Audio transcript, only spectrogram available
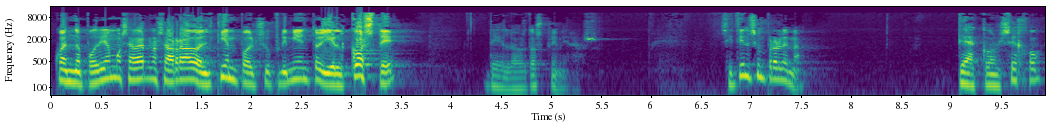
Cuando podíamos habernos ahorrado el tiempo, el sufrimiento y el coste de los dos primeros. Si tienes un problema, te aconsejo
